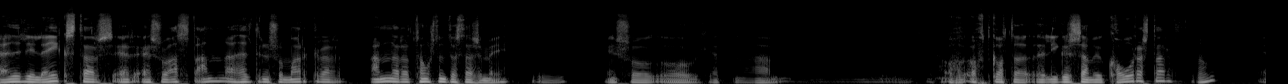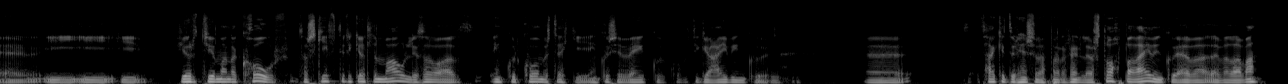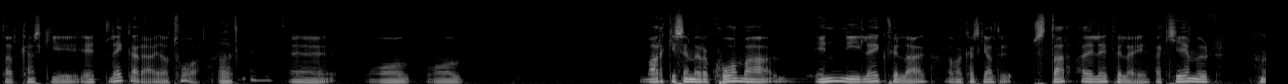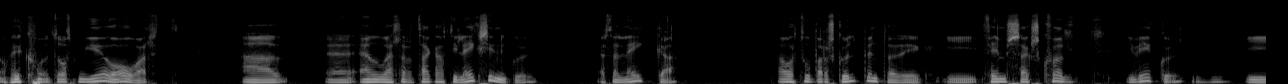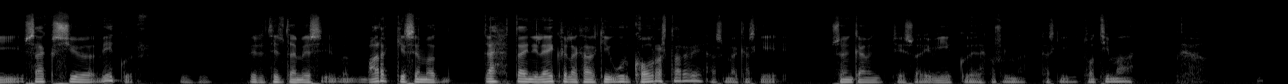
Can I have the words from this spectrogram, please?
eðli leikstars er, er svo allt annað heldur en svo margrar annara tónstundastarfsemi Mhm. eins og, og hérna oft gott að líka við kórastarf. Já. eh, í, í, í 40 manna kór það skiptir ekki öllu máli þó að einhver komist ekki, einhver sé veikur komist ekki á æfingu. Eh, það getur hins vegar bara hreinlega stoppað æfingu ef, að, ef að það vantar kannski eitt leikara eða tvo. Einmitt. eh, og, og margir sem er að koma inn í leikfélag það var kannski aldrei starfaði í leikfélagi það kemur og við komum þetta oft mjög óvart að eh, ef þú ætlar að taka þátt í leiksýningu erst að leika þá ert þú bara skuldbundað þig í 5-6 kvöld í viku Mhm. í 6-7 vikur Mhm. fyrir til dæmis margir sem að detta inn í leikfélag kannski úr kórastarfi, það sem er kannski söngafing tvisar í viku eða eitthvað svona, kannski tvo tíma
